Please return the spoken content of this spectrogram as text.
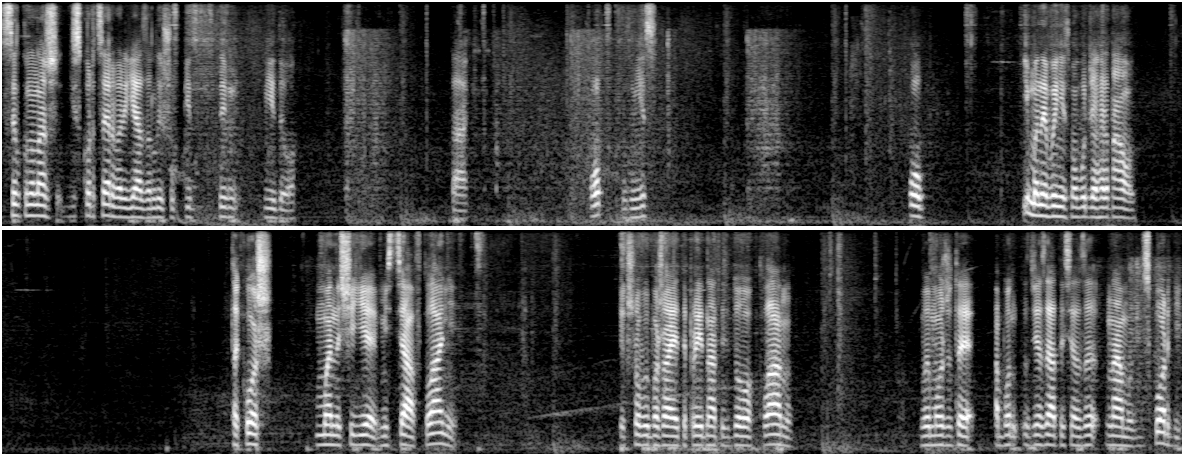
Ссылку на наш Discord сервер я залишу під цим відео. Так. Оп, вниз. Оп. І мене виніс, мабуть, Джагернаут. Також у мене ще є місця в клані. Якщо ви бажаєте приєднатися до клану, ви можете або зв'язатися з нами в Дискорді,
